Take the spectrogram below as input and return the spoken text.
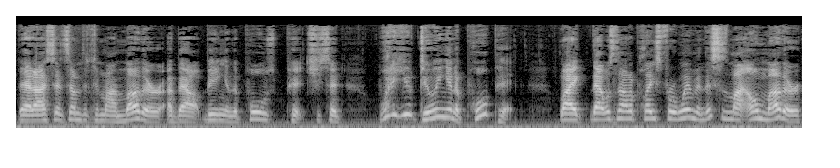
that I said something to my mother about being in the pulpit. She said, "What are you doing in a pulpit?" Like that was not a place for women. This is my own mother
